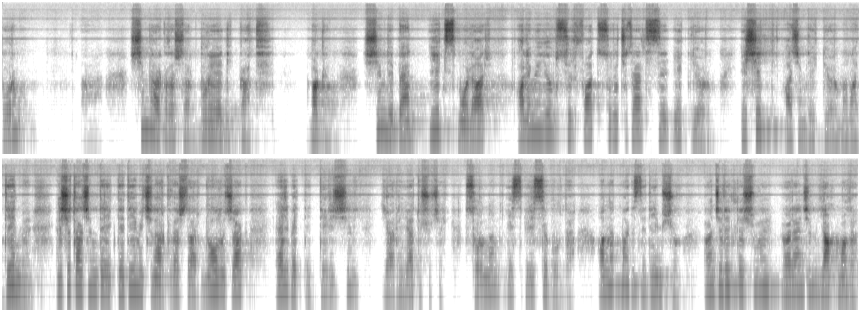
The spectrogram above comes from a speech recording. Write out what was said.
Doğru mu? Şimdi arkadaşlar buraya dikkat. Bakın. Şimdi ben X molar alüminyum sülfat sulu çözeltisi ekliyorum. Eşit hacimde ekliyorum ama değil mi? Eşit hacimde eklediğim için arkadaşlar ne olacak? Elbette derişim yarıya düşecek. Sorunun esprisi burada. Anlatmak istediğim şu. Öncelikle şunu öğrencim yapmalı.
